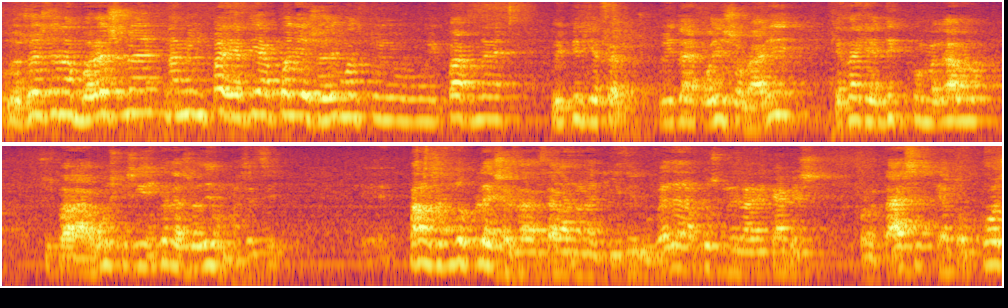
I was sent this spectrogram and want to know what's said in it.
ούτως ώστε να μπορέσουμε να μην υπάρχει αυτή η απώλεια εισοδήματος που, υπάρχουν, που υπήρχε φέτος. Που ήταν πολύ σοβαρή και θα έχει αντίκτυπο μεγάλο στους παραγωγούς και γενικότερα στο Δήμο μας. Πάνω σε αυτό το πλαίσιο θα θέλαμε να κινηθεί η κουβέντα, να ακούσουμε δηλαδή κάποιες προτάσεις για το πώς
